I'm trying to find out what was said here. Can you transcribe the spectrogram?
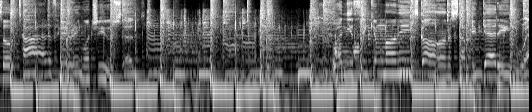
so tired of hearing what you said. When you think your money's gonna stop you getting wet.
